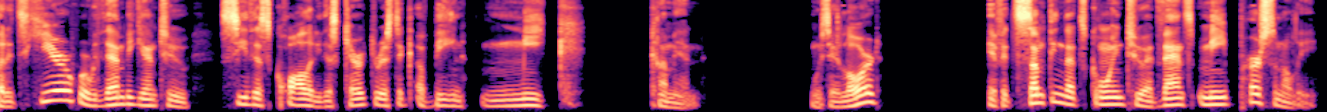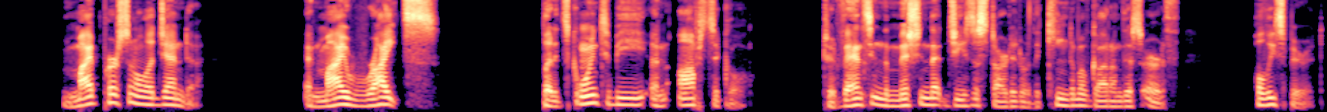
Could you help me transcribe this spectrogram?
But it's here where we then begin to see this quality, this characteristic of being meek come in. And we say, Lord, if it's something that's going to advance me personally, my personal agenda, and my rights, but it's going to be an obstacle to advancing the mission that Jesus started or the kingdom of God on this earth, Holy Spirit,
